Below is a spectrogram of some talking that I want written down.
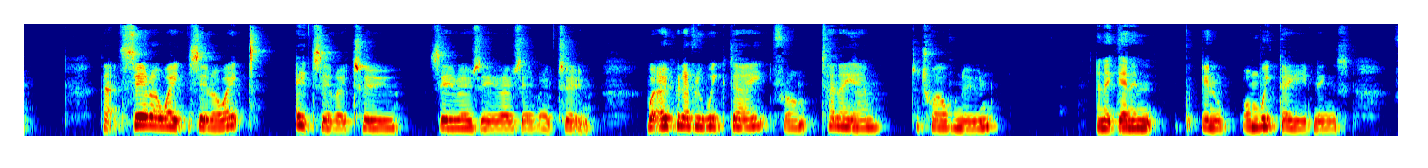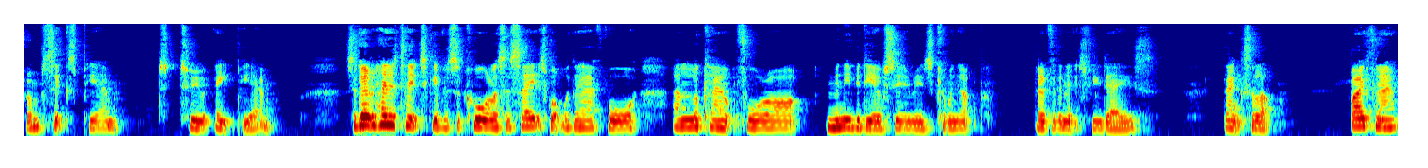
That's 0808 802 0002. We're open every weekday from 10am to 12 noon and again in in on weekday evenings from 6pm to 8pm. So don't hesitate to give us a call. As I say, it's what we're there for, and look out for our mini video series coming up over the next few days. Thanks a lot. Bye for now.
